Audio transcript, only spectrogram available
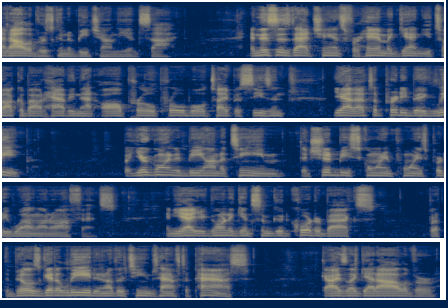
Ed Oliver is going to beat you on the inside. And this is that chance for him. Again, you talk about having that all pro, Pro Bowl type of season yeah, that's a pretty big leap. But you're going to be on a team that should be scoring points pretty well on offense. And yeah, you're going against some good quarterbacks. But if the Bills get a lead and other teams have to pass, guys like Ed Oliver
